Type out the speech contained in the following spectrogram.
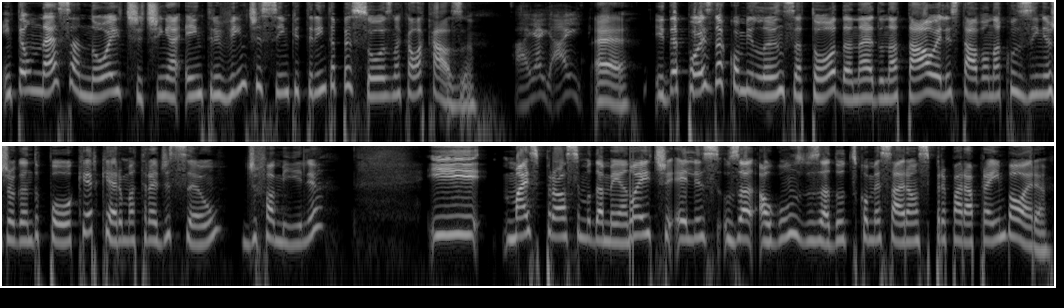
Então, nessa noite, tinha entre 25 e 30 pessoas naquela casa. Ai, ai, ai. É. E depois da comilança toda, né, do Natal, eles estavam na cozinha jogando pôquer, que era uma tradição de família. E mais próximo da meia-noite, eles, os, alguns dos adultos começaram a se preparar para ir embora.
